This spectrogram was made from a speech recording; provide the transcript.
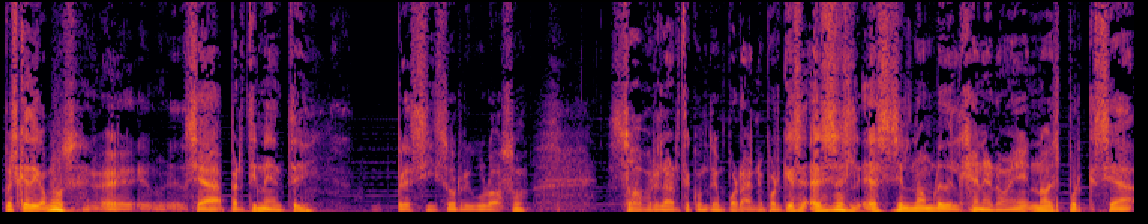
Pues que digamos, eh, sea pertinente, preciso, riguroso, sobre el arte contemporáneo, porque ese es, ese es el nombre del género, ¿eh? no es porque sea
